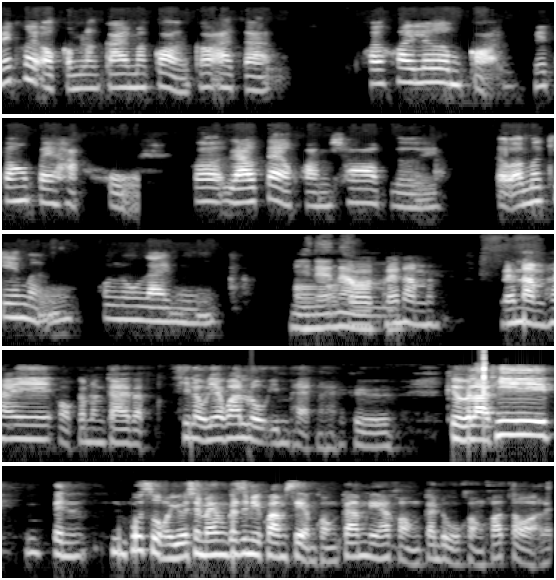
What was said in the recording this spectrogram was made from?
ไม่เคยออกกำลังกายมาก่อน ก็อาจจะค่อยๆเริ่มก่อน ไม่ต้องไปหักโหมก็แล้วแต่ความชอบเลย แต่ว่าเมื่อกี้เหมือนคุณลุงไรมีมีแนะก็นำไหมแนะนำแนะนำให้ออกกำลังกายแบบที่เราเรียกว่า low impact นะฮะคือ คือเวลาที่เป็นผู้สูงอายุใช่ไหมมันก็จะมีความเสี่ยงของกล้ามเนื้อของกระดูกของข้อต่ออะไร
